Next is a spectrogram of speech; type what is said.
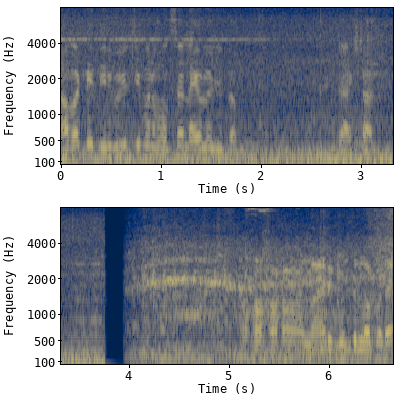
కాబట్టి దీని గురించి మనం ఒకసారి లైవ్లో చూద్దాం. స్టార్ట్ లారీ గుంటల్లో పడే.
